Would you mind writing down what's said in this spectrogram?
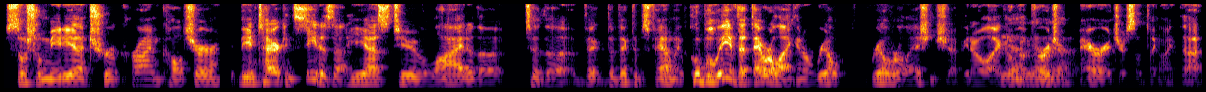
social media and true crime culture. The entire conceit is that he has to lie to the to the the victim's family who believe that they were like in a real real relationship, you know, like yeah, on the yeah, verge yeah. of marriage or something like that.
